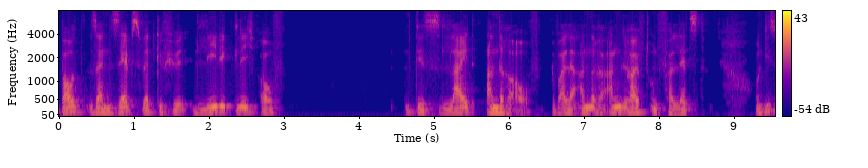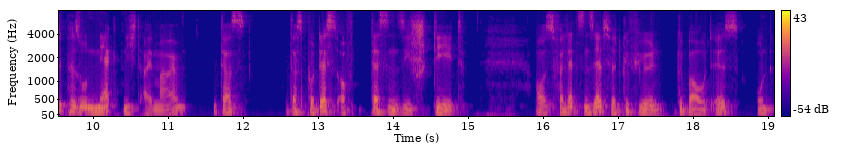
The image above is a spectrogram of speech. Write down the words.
baut sein Selbstwertgefühl lediglich auf das Leid anderer auf, weil er andere angreift und verletzt. Und diese Person merkt nicht einmal, dass das Podest, auf dessen sie steht, aus verletzten Selbstwertgefühlen gebaut ist und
